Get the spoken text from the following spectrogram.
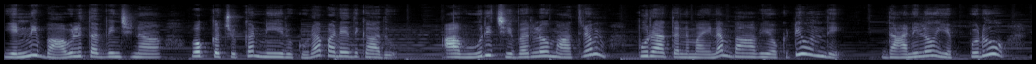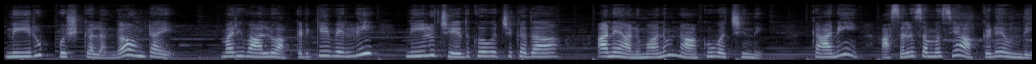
ఎన్ని బావులు తవ్వించినా ఒక్క చుక్క నీరు కూడా పడేది కాదు. ఆ ఊరి చివర్లో మాత్రం పురాతనమైన బావి ఒకటి ఉంది. దానిలో ఎప్పుడూ నీరు పుష్కలంగా ఉంటాయి. మరి వాళ్ళు అక్కడికే వెళ్ళి నీళ్ళు చేదుకోవచ్చు కదా? అనే అనుమానం నాకు వచ్చింది. కానీ అసలు సమస్య అక్కడే ఉంది.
